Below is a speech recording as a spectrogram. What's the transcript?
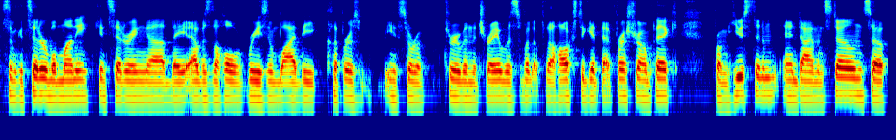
some considerable money, considering uh, they that was the whole reason why the Clippers you know, sort of threw him in the trade was for the, for the, Hawks to get that first round pick from Houston and Diamond Stone. So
